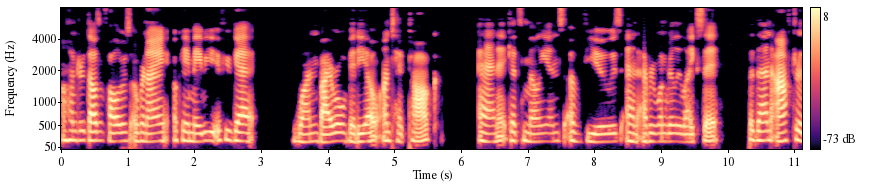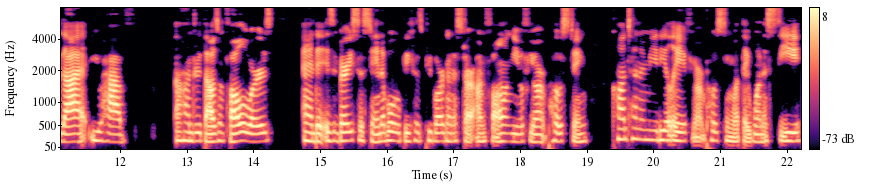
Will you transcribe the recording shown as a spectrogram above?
100,000 followers overnight. Okay, maybe if you get one viral video on TikTok and it gets millions of views and everyone really likes it, but then after that, you have a 100,000 followers and it isn't very sustainable because people are going to start unfollowing you if you aren't posting content immediately, if you aren't posting what they want to see.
